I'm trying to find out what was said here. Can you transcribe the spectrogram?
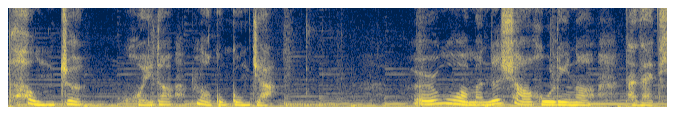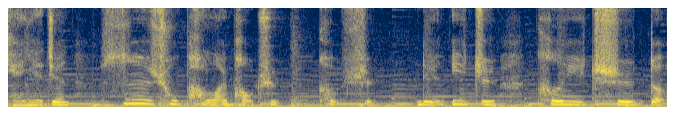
捧着回到老公公家。而我们的小狐狸呢？它在田野间四处跑来跑去，可是连一只可以吃的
